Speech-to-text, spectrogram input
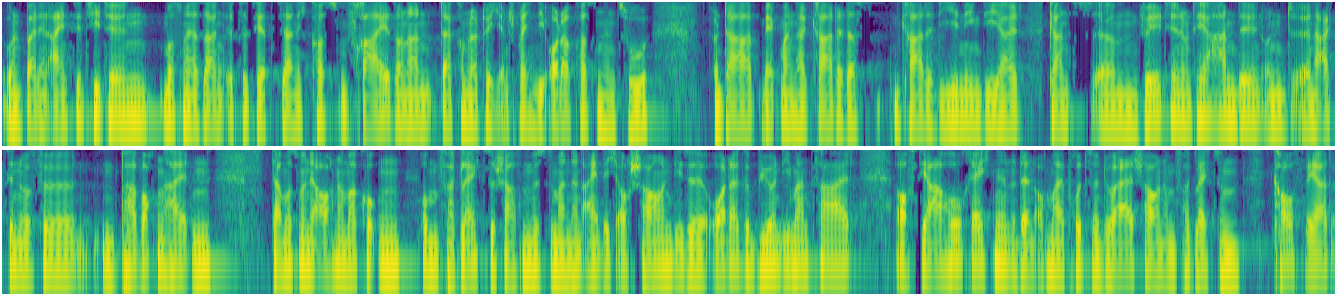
Und bei den Einzeltiteln muss man ja sagen, ist es jetzt ja nicht kostenfrei, sondern da kommen natürlich entsprechend die Order Kosten hinzu. Und da merkt man halt gerade, dass gerade diejenigen, die halt ganz ähm, wild hin und her handeln und eine Aktie nur für ein paar Wochen halten, da muss man ja auch nochmal gucken, um einen Vergleich zu schaffen, müsste man dann eigentlich auch schauen, diese Ordergebühren, die man zahlt, aufs Jahr hochrechnen und dann auch mal prozentual schauen im Vergleich zum Kaufwert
